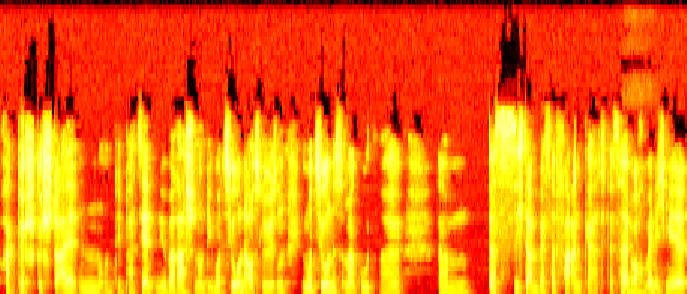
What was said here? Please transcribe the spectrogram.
praktisch gestalten und den Patienten überraschen und Emotionen auslösen. Emotionen ist immer gut, weil ähm, das sich dann besser verankert. Deshalb mhm. auch wenn ich mir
